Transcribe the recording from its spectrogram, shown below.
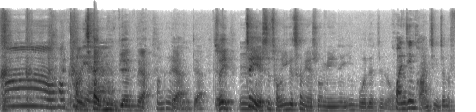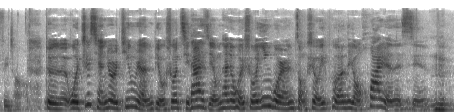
哦，好可躺在路怜。边，对啊，对啊，对啊，所以这也是从一个侧面说明英国的这种环境环境真的非常好。对对对，我之前就是听人，比如说其他的节目，他就会说英国人总是有一颗那种花园的心。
